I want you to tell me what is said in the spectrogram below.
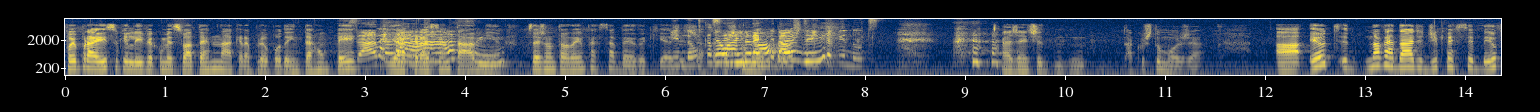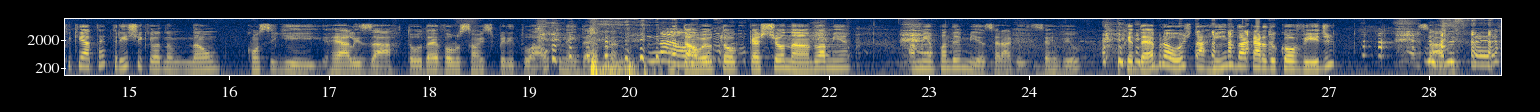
foi pra isso que Lívia começou a terminar, que era pra eu poder interromper Exatamente. e acrescentar Ah, a minha. Vocês não estão nem percebendo que a E gente nunca já, Eu ainda não os aprendi. 30 minutos. a gente acostumou já. Ah, eu, na verdade, de perceber, eu fiquei até triste que eu não, não consegui realizar toda a evolução espiritual, que nem Débora. Não. Então eu tô questionando a minha, a minha pandemia. Será que serviu? Porque Débora hoje tá rindo da cara do Covid. Sabe? Desespero.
